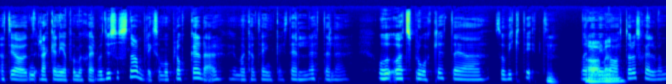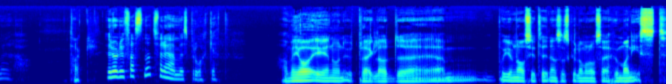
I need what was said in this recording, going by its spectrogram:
att jag rackar ner på mig själv. Och du är så snabb liksom och plockar det där, hur man kan tänka istället. Eller, och, och att språket är så viktigt. Mm. Vad det Ja, vi men- matar oss själva med. Tack. Hur har du fastnat för det här med språket? Ja, men jag är nog en utpräglad eh, på gymnasietiden så skulle man nog säga humanist.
